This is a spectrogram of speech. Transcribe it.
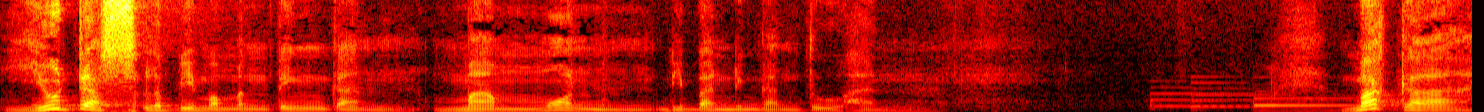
Yudas lebih mementingkan mamon dibandingkan Tuhan. Maka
